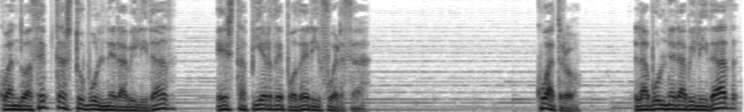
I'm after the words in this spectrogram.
Cuando aceptas tu vulnerabilidad, ésta pierde poder y fuerza. 4. La vulnerabilidad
